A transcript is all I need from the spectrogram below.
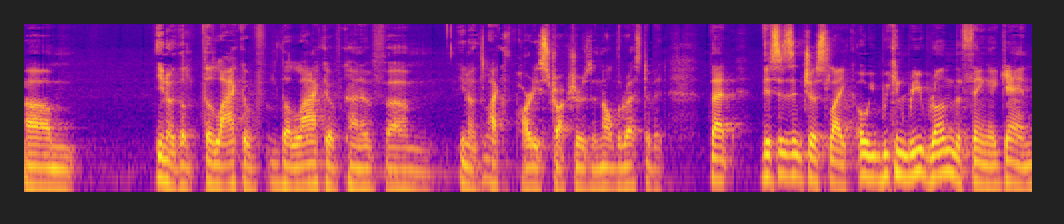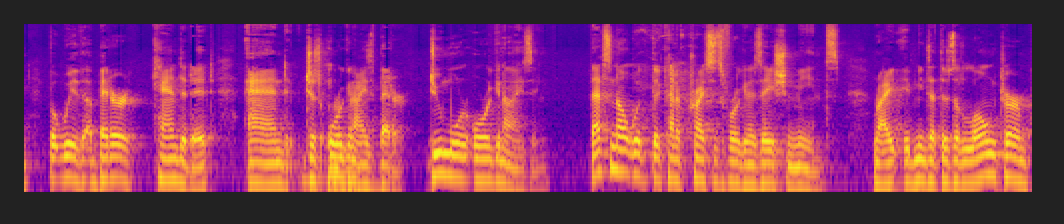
um, you know, the the lack of the lack of kind of um, you know the lack of party structures and all the rest of it that this isn't just like, oh, we can rerun the thing again, but with a better candidate and just hmm. organize better, do more organizing. That's not what the kind of crisis of organization means, right? It means that there's a long term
